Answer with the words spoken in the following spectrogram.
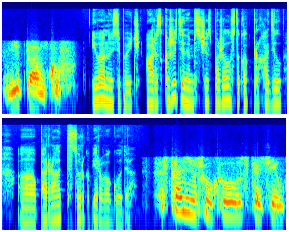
ни танков. Иван Осипович, а расскажите нам сейчас, пожалуйста, как проходил э, парад 41 -го года? Сталин Жукову спросил,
